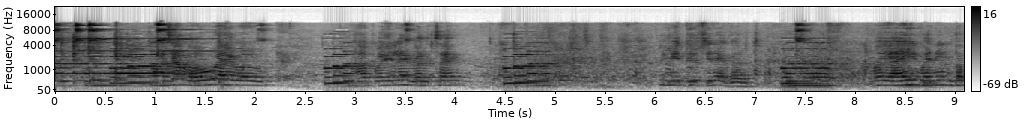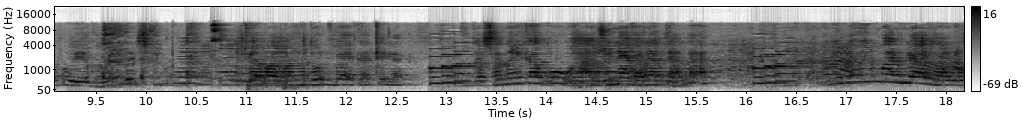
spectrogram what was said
माझा भाऊ आहे भाऊ. हा पहिल्या घरचा आहे. मी दुसऱ्या घरचा मग आई म्हणेन बापू हे घर नाही सोडत. बापानं दोन बायका केल्या. तसं नाही का भाऊ? हा जुन्या घरात झाला. मी नवीन मांडल्यावर झालो.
